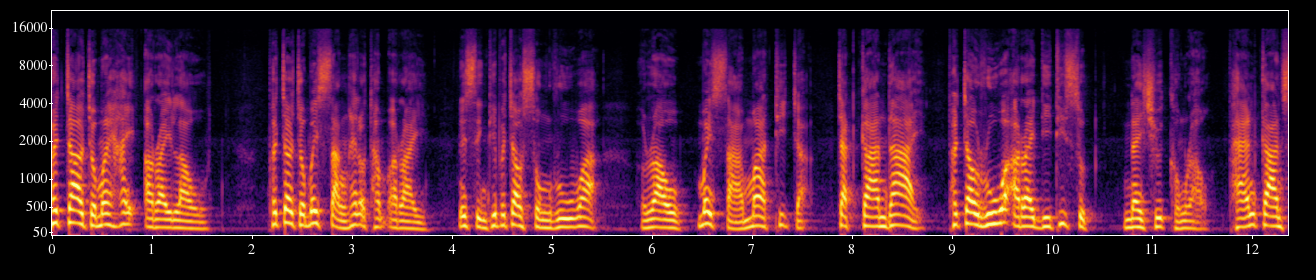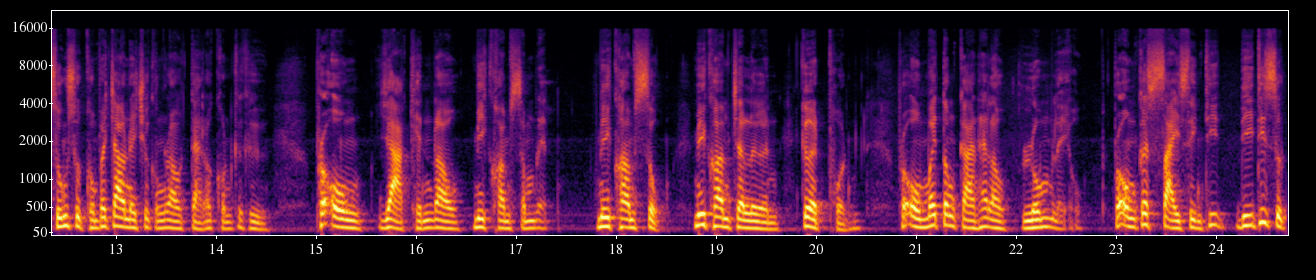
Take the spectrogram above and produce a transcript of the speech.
พระเจ้าจะไม่ให้อะไรเรา พระเจ้าจะไม่สั่งให้เราทำอะไร ในสิ่งที่พระเจ้าทรงรู้ว่า เราไม่สามารถที่จะจัดการได้ พระเจ้ารู้ว่าอะไรดีที่สุดในชีวิตของเรา แผนการสูงสุดของพระเจ้าในชีวิตของเราแต่ละคนก็คือ พระองค์อยากเห็นเรามีความสำเร็จ มีความสุข มีความเจริญเกิดผล พระองค์ไม่ต้องการให้เราล้มเหลว พระองค์ก็ใส่สิ่งที่ดีที่สุด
